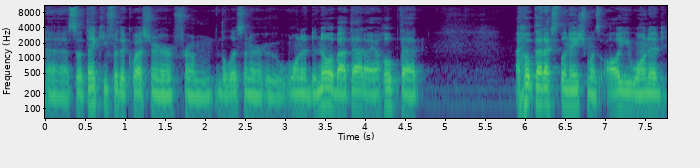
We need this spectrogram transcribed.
Uh, so, thank you for the questioner from the listener who wanted to know about that. I hope that I hope that explanation was all you wanted,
